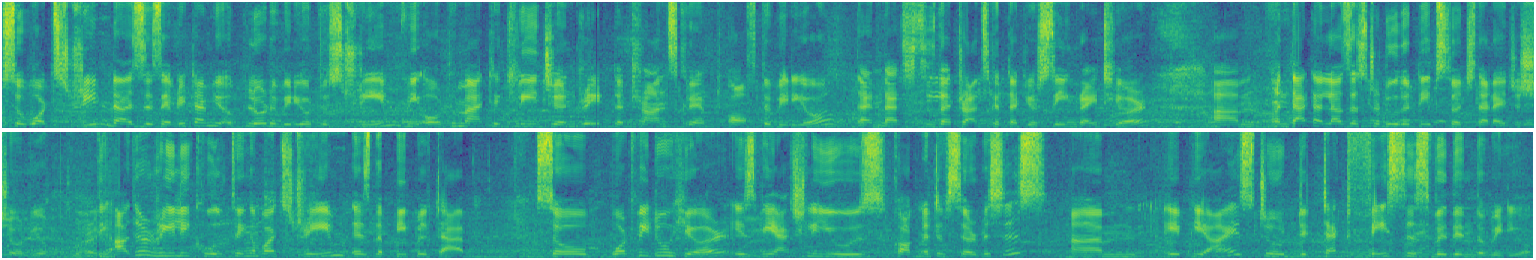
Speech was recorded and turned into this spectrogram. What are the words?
So what Stream does is every time you upload a video to Stream, we automatically generate the transcript of the video, and that's the transcript that you're seeing right here. Um, and that allows us to do the deep search that I just showed you. The other really cool thing about Stream is the People tab. So what we do here is we actually use cognitive services um, APIs to detect faces within the video.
